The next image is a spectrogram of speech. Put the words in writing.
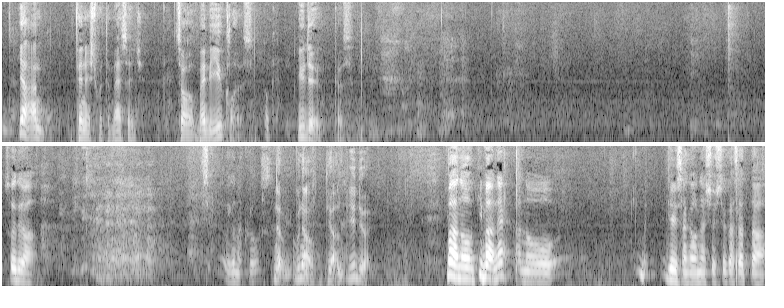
and then, Yeah, I'm finished with the message. So maybe you close. okay. You do, because それでは We're gonna close? no, no, yeah, you do it. まああの今ねあのジェリーさんがお話をしてくださったえー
